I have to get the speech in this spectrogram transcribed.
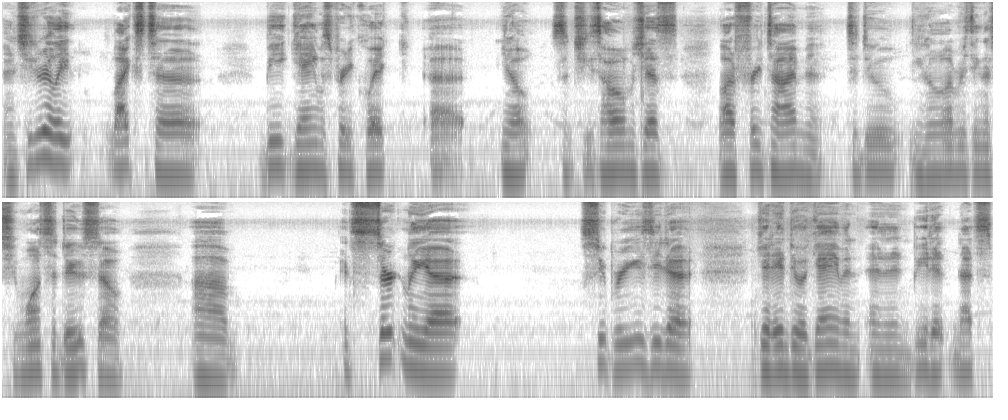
And she really likes to beat games pretty quick. Uh, you know, since she's home, she has a lot of free time to, to do you know everything that she wants to do. So. Um, it's certainly uh, super easy to get into a game and, and then beat it. And that's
